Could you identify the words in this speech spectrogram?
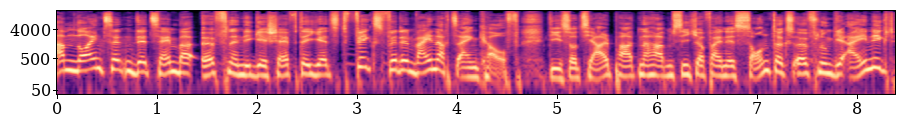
Am 19. Dezember öffnen die Geschäfte jetzt fix für den Weihnachtseinkauf. Die Sozialpartner haben sich auf eine Sonntagsöffnung geeinigt.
